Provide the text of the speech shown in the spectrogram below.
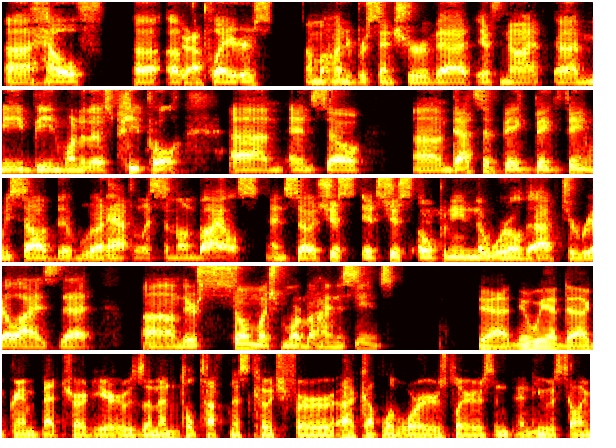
uh, health uh, of yeah. the players I'm 100% sure of that, if not uh, me being one of those people. Um, and so um, that's a big, big thing. We saw that what happened with Simone Biles. And so it's just, it's just opening the world up to realize that um, there's so much more behind the scenes. Yeah, we had uh, Graham Betchart here, who was a mental toughness coach for a couple of Warriors players, and, and he was telling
